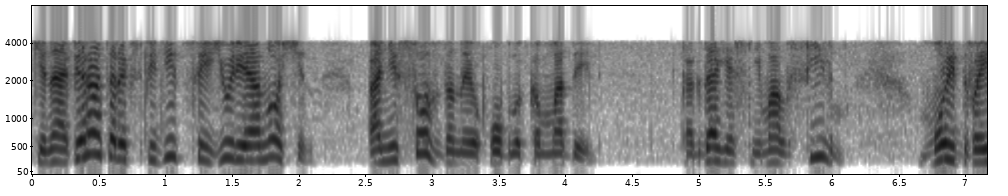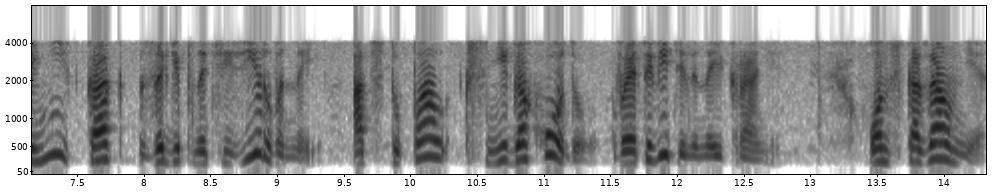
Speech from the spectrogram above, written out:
кинооператор экспедиции Юрий Анохин, а не созданная облаком модель. Когда я снимал фильм, мой двойник, как загипнотизированный, отступал к снегоходу. Вы это видели на экране. Он сказал мне,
